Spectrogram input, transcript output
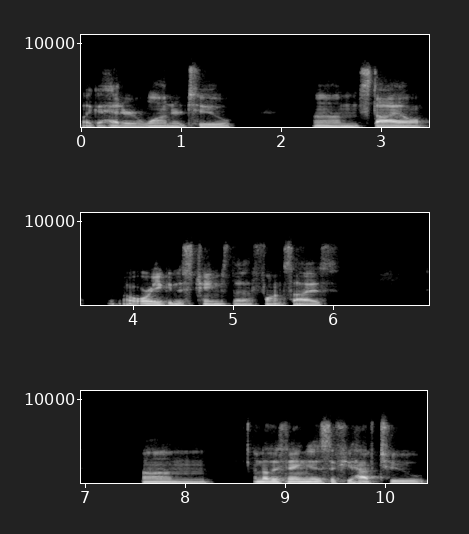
like a header one or two um, style, or you can just change the font size. Um, another thing is if you have two,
